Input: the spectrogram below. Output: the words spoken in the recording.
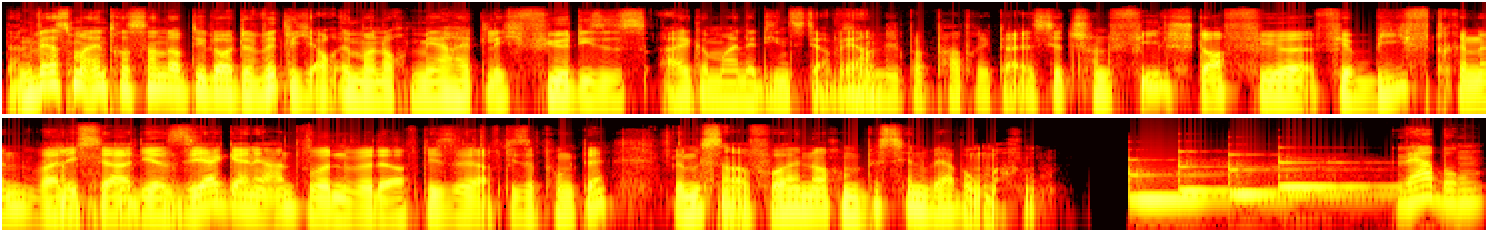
dann wäre es mal interessant, ob die Leute wirklich auch immer noch mehrheitlich für dieses allgemeine Dienstjahr wären. So, lieber Patrick, da ist jetzt schon viel Stoff für, für Beef drinnen, weil ich da dir sehr gerne antworten würde auf diese, auf diese Punkte. Wir müssen aber vorher noch ein bisschen Werbung machen. Werbung.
